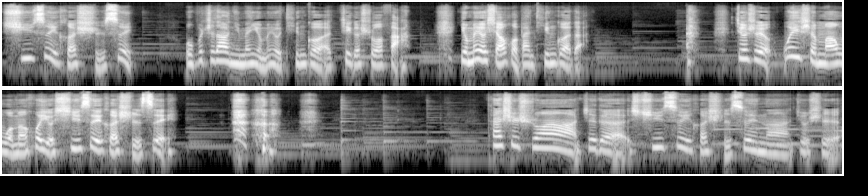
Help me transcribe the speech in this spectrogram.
虚岁和实岁？我不知道你们有没有听过这个说法。有没有小伙伴听过的？就是为什么我们会有虚岁和实岁？他是说啊，这个虚岁和实岁呢，就是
